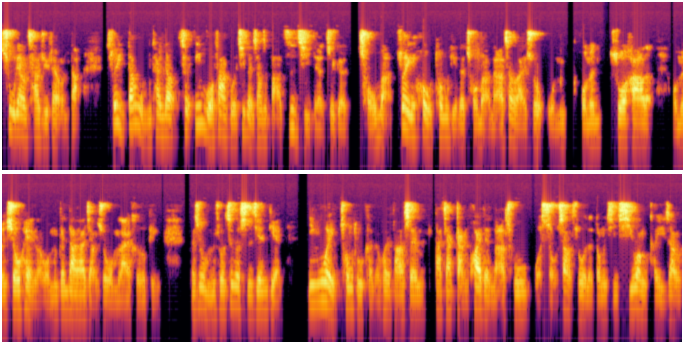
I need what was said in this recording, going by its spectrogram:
数量差距非常大，所以当我们看到这英国、法国基本上是把自己的这个筹码最后通牒的筹码拿上来说，我们我们说哈了，我们修黑了，我们跟大家讲说我们来和平，可是我们说这个时间点。因为冲突可能会发生，大家赶快的拿出我手上所有的东西，希望可以让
